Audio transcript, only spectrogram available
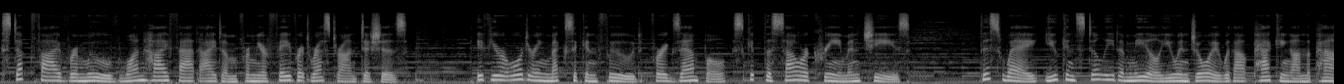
Step 5 Remove one high-fat item from your favorite restaurant dishes. If you're ordering Mexican food, for example, skip the sour cream and cheese. This way, you can still eat a meal you enjoy without packing on the pound.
